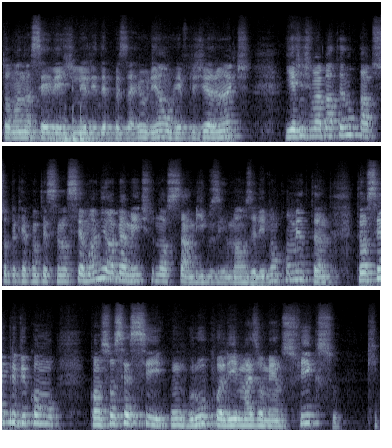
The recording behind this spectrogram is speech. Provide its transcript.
tomando uma cervejinha ali depois da reunião, um refrigerante, e a gente vai batendo papo sobre o que aconteceu na semana e, obviamente, nossos amigos e irmãos ali vão comentando. Então, eu sempre vi como, como se fosse esse, um grupo ali mais ou menos fixo, que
